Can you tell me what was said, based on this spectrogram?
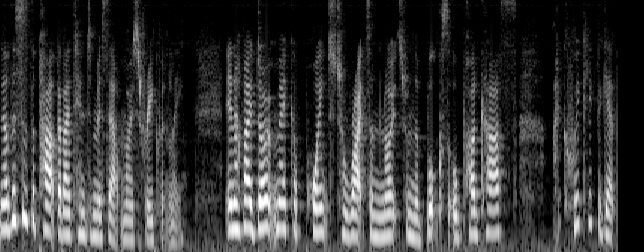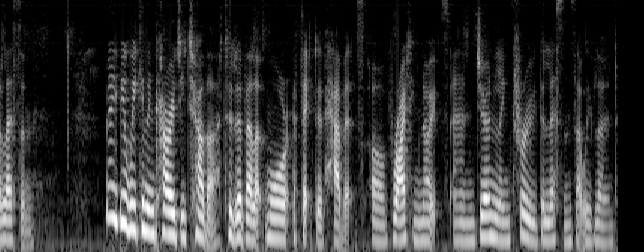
Now, this is the part that I tend to miss out most frequently. And if I don't make a point to write some notes from the books or podcasts, I quickly forget the lesson. Maybe we can encourage each other to develop more effective habits of writing notes and journaling through the lessons that we've learned.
